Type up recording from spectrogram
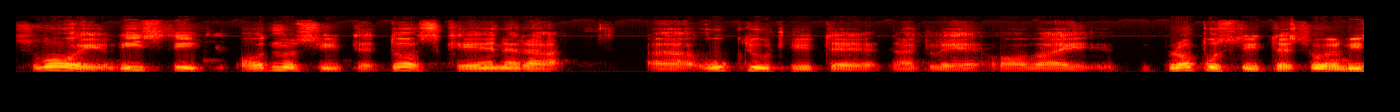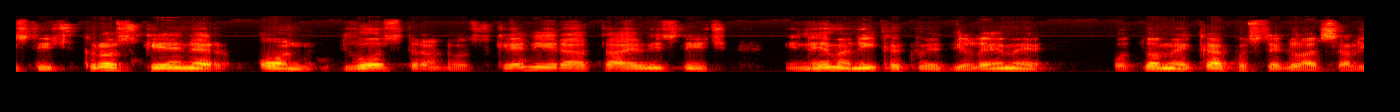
svoj listić odnosite do skenera, a, uključite, dakle, ovaj, propustite svoj listić kroz skener, on dvostrano skenira taj listić i nema nikakve dileme o tome kako ste glasali.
